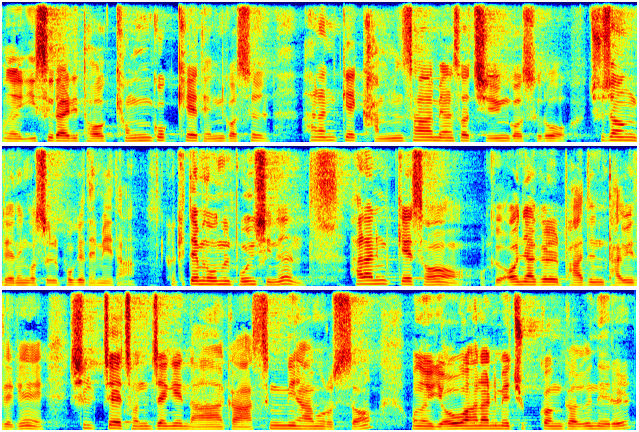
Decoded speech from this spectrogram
오늘 이스라엘이 더 경고케 된 것을 하나님께 감사하면서 지은 것으로 추정되는 것을 보게 됩니다. 그렇기 때문에 오늘 본시는 하나님께서 그 언약을 받은 다윗에게 실제 전쟁에 나아가 승리함으로써 오늘 여호와 하나님의 주권과 은혜를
